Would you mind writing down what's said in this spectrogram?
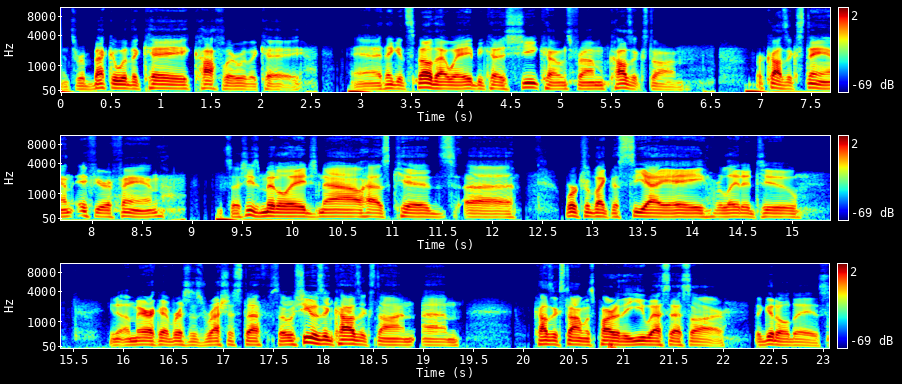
It's Rebecca with a K, Koffler with a K. And I think it's spelled that way because she comes from Kazakhstan, or Kazakhstan if you're a fan. So she's middle aged now, has kids, uh, worked with like the CIA related to, you know, America versus Russia stuff. So she was in Kazakhstan, um, Kazakhstan was part of the USSR, the good old days.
